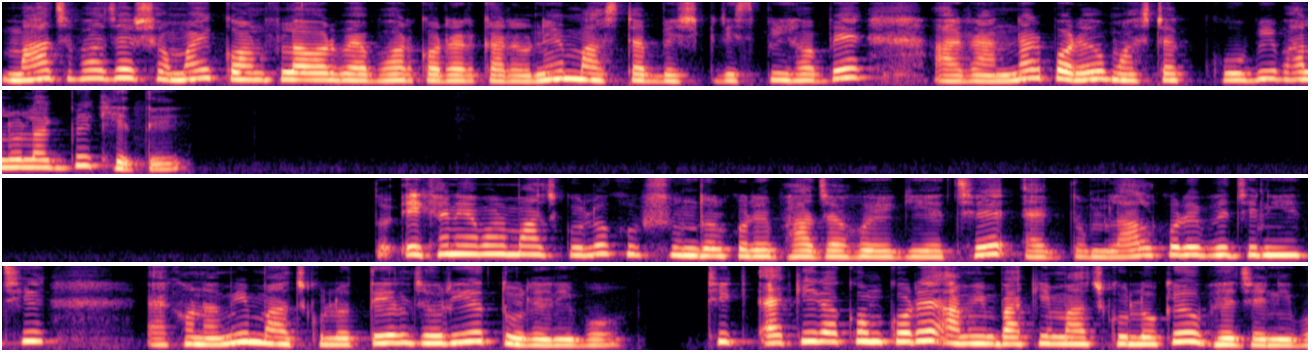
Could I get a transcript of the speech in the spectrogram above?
মাছ ভাজার সময় কর্নফ্লাওয়ার ব্যবহার করার কারণে মাছটা বেশ ক্রিস্পি হবে আর রান্নার পরেও মাছটা খুবই ভালো লাগবে খেতে। তো এখানে আমার মাছগুলো খুব সুন্দর করে ভাজা হয়ে গিয়েছে, একদম লাল করে ভেজে নিয়েছি। এখন আমি মাছগুলো তেল ঝরিয়ে তুলে নিব। ঠিক একই রকম করে আমি বাকি মাছগুলোকেও ভেজে নিব।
